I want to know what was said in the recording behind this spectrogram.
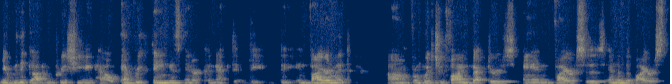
you really got to appreciate how everything is interconnected. The the environment um, from which you find vectors and viruses, and then the virus,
